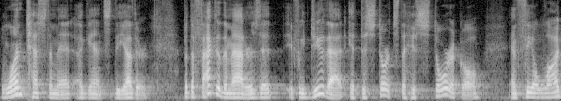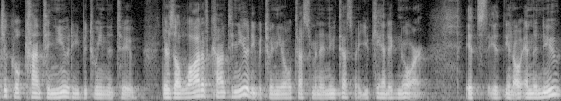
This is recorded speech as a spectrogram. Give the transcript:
one testament against the other. But the fact of the matter is that if we do that, it distorts the historical and theological continuity between the two. There's a lot of continuity between the Old Testament and New Testament you can't ignore. It's, it, you know, and the New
